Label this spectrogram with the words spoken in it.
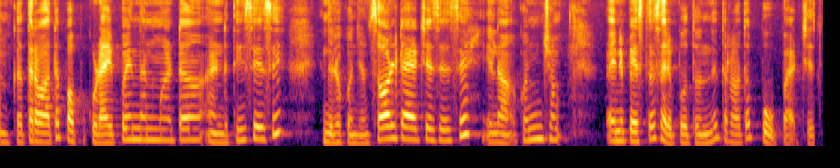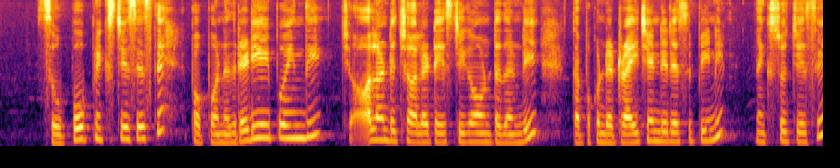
ఇంకా తర్వాత పప్పు కూడా అయిపోయిందనమాట అండ్ తీసేసి ఇందులో కొంచెం సాల్ట్ యాడ్ చేసేసి ఇలా కొంచెం ఎనిపేస్తే సరిపోతుంది. తర్వాత పోపు యాడ్ చేసి సో పోపు మిక్స్ చేసేస్తే పప్పు అనేది రెడీ అయిపోయింది. చాలా అంటే చాలా టేస్టీగా ఉంటుందండి. తప్పకుండా ట్రై చేయండి రెసిపీని నెక్స్ట్ వచ్చేసి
